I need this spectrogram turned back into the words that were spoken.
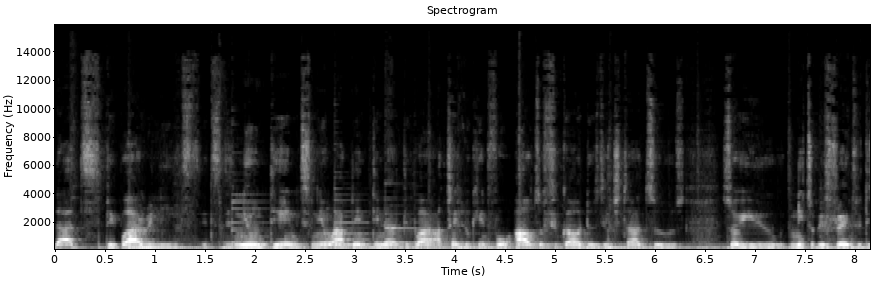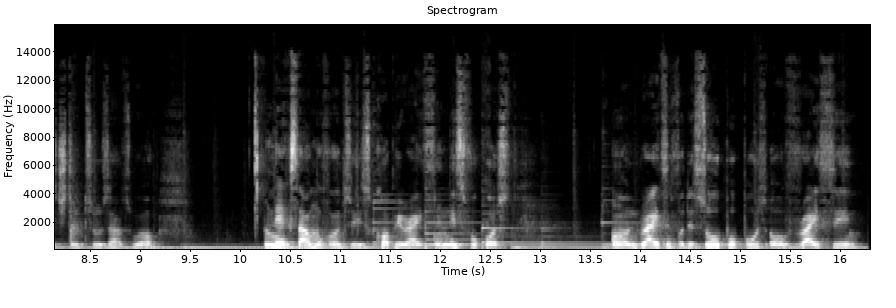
that people are really it's, it's the new thing, it's new happening thing, and people are actually looking for how to figure out those digital tools. So you need to be fluent with digital tools as well. Next, I'll move on to is copywriting. It's focused on writing for the sole purpose of writing.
